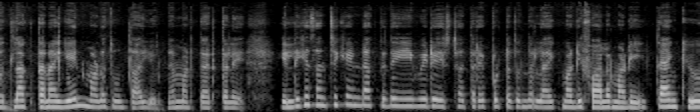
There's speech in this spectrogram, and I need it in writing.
ಬದಲಾಗ್ತಾನ, ಏನು ಮಾಡೋದು ಅಂತ ಯೋಚನೆ ಮಾಡ್ತಾ ಇರ್ತಾಳೆ. ಎಲ್ಲಿಗೆ ಸಂಚಿಕೆ ಎಂಡಾಗ್ತಿದೆ ಈ ವಿಡಿಯೋ? ಇಷ್ಟ ಆದರೆ ಪುಟ್ಟದೊಂದು ಲೈಕ್ ಮಾಡಿ ಫಾಲೋ ಮಾಡಿ. Thank you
